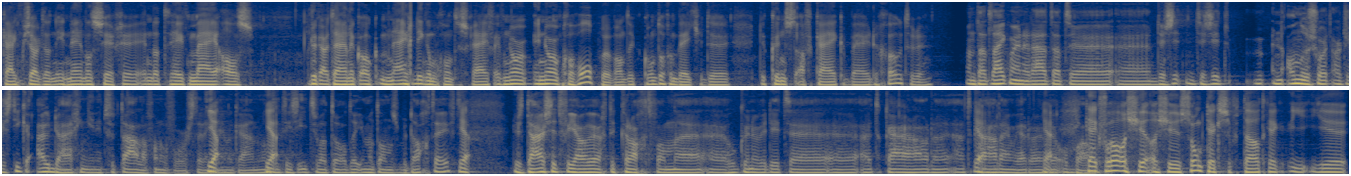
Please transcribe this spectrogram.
kijk, hoe zou ik dat in het Nederlands zeggen? En dat heeft mij als ik uiteindelijk ook mijn eigen dingen begon te schrijven, enorm, enorm geholpen. Want ik kon toch een beetje de, de kunst afkijken bij de grotere. Want dat lijkt me inderdaad dat uh, er, zit, er zit een ander soort artistieke uitdaging in het vertalen van een voorstelling, ja. neem ik aan. Want het is iets wat al door iemand anders bedacht heeft. Ja. Dus daar zit voor jou heel erg de kracht van uh, hoe kunnen we dit uit elkaar houden, uit elkaar halen en weer, weer, opbouwen. Kijk, vooral als je, als je songteksten vertaalt, kijk, je, je,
